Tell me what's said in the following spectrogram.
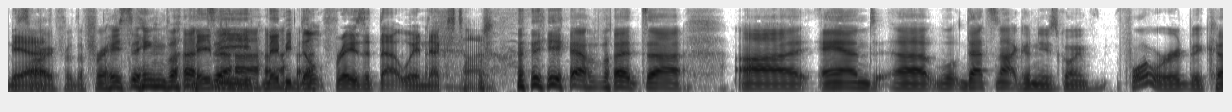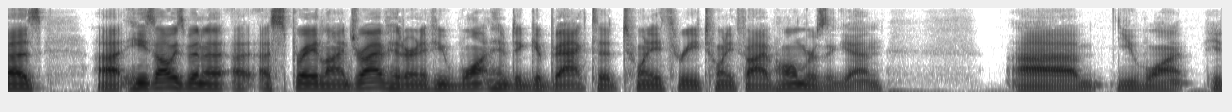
yeah. Sorry for the phrasing, but maybe uh, maybe don't phrase it that way next time. yeah, but uh, uh, and uh, well, that's not good news going forward because uh, he's always been a, a, a spray line drive hitter, and if you want him to get back to 23, 25 homers again, um, you want you,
